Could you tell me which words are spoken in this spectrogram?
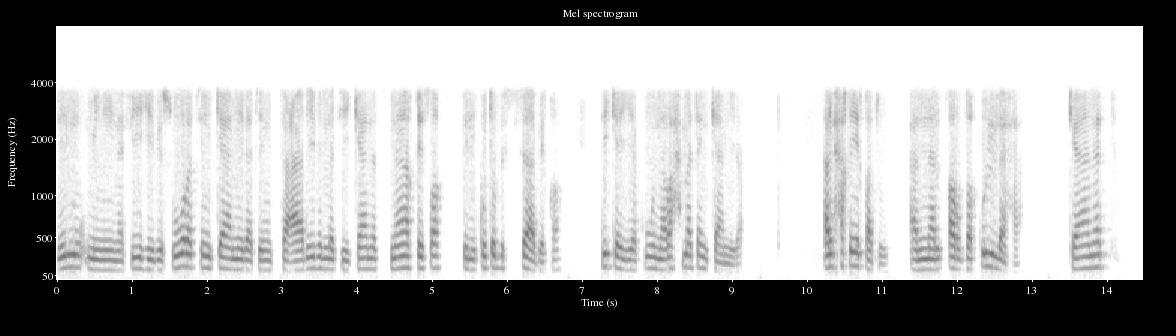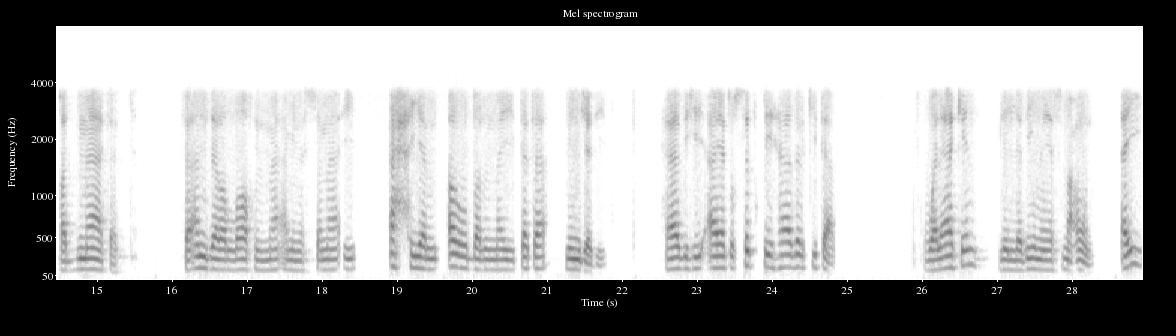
للمؤمنين فيه بصورة كاملة التعاليم التي كانت ناقصة في الكتب السابقة لكي يكون رحمة كاملة. الحقيقة أن الأرض كلها كانت قد ماتت، فأنزل الله الماء من السماء، أحيا الأرض الميتة من جديد. هذه آية صدق هذا الكتاب. ولكن للذين يسمعون، أي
